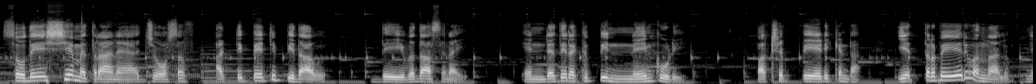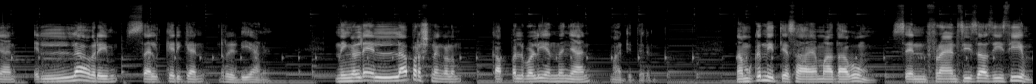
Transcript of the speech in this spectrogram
സ്വദേശീയ മെത്രാനായ ജോസഫ് അട്ടിപ്പേറ്റി പിതാവ് ദേവദാസനായി. എന്റെ തിരക്ക് പിന്നെയും കൂടി. പക്ഷെ പേടിക്കണ്ട. എത്ര പേര് വന്നാലും ഞാൻ എല്ലാവരെയും സൽക്കരിക്കാൻ റെഡിയാണ്. നിങ്ങളുടെ എല്ലാ പ്രശ്നങ്ങളും കപ്പൽ വഴി എന്ന് ഞാൻ മാറ്റിത്തരും. നമുക്ക് നിത്യസഹായ മാതാവും സെന്റ് ഫ്രാൻസിസ് അസീസിയും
